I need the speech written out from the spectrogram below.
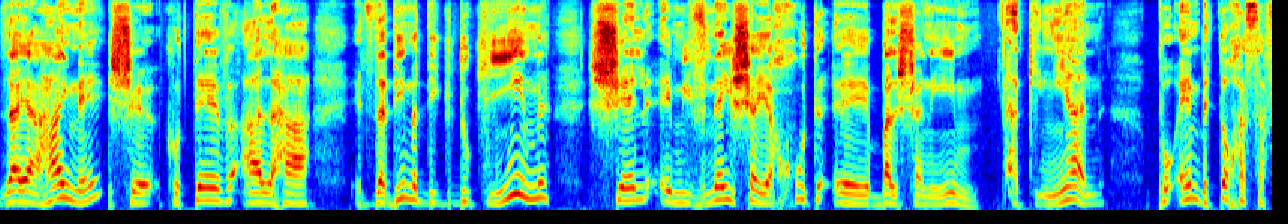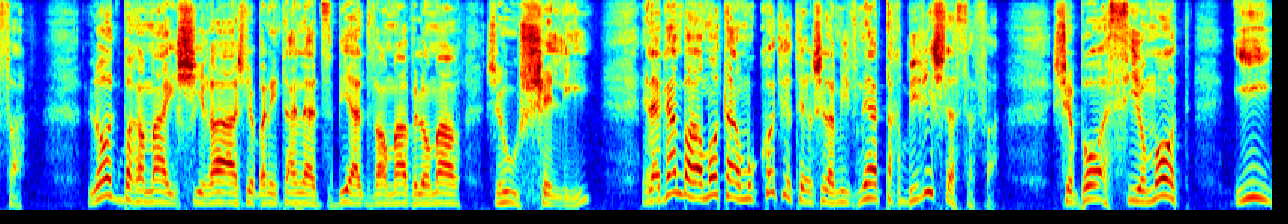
זה היה היינה שכותב על הצדדים הדקדוקיים של מבני שייכות אה, בלשניים. הקניין פועם בתוך השפה. לא רק ברמה הישירה שבה ניתן להצביע על דבר מה ולומר שהוא שלי, אלא גם ברמות העמוקות יותר של המבנה התחבירי של השפה, שבו הסיומות אי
